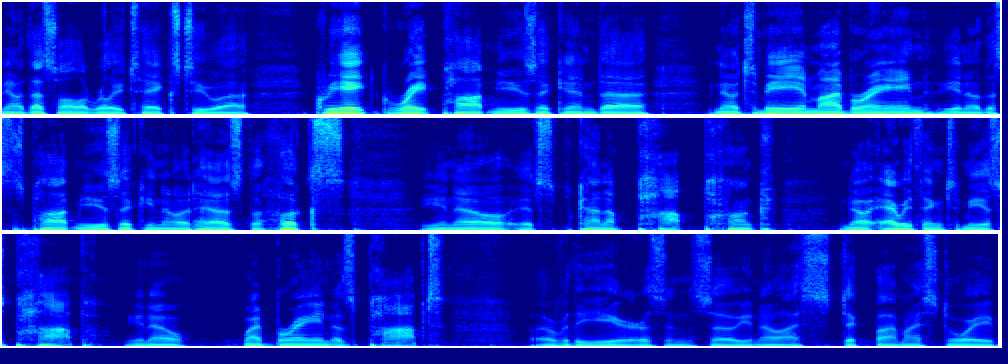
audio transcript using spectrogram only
You know, that's all it really takes to uh, create great pop music. And, uh, you know, to me, in my brain, you know, this is pop music. You know, it has the hooks, you know, it's kind of pop punk. You know, everything to me is pop. You know, my brain has popped over the years. And so, you know, I stick by my story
